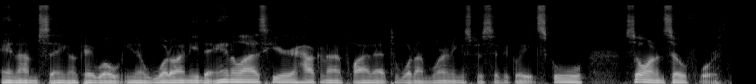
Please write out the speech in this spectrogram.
and I'm saying, okay, well, you know, what do I need to analyze here? How can I apply that to what I'm learning specifically at school? so on and so forth.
